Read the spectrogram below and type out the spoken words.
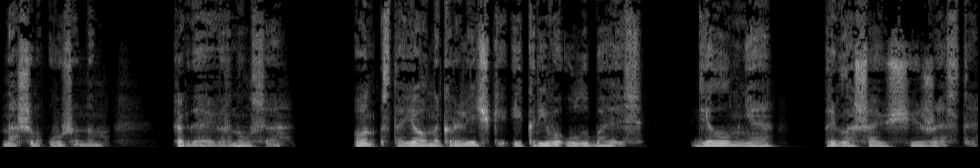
нашим ужином. Когда я вернулся, он стоял на крылечке и, криво улыбаясь, делал мне приглашающие жесты.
